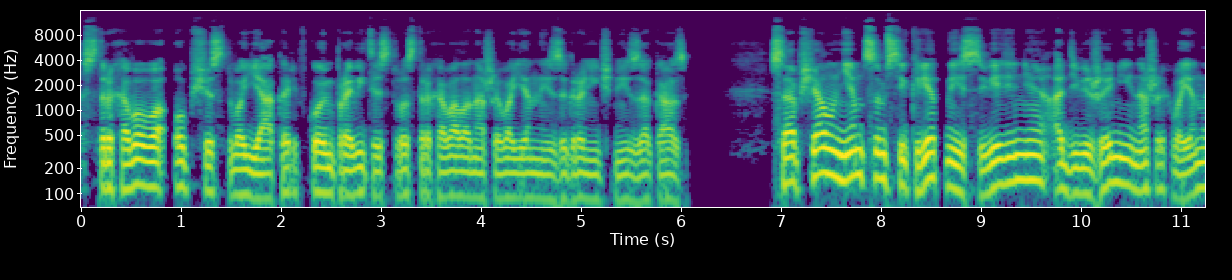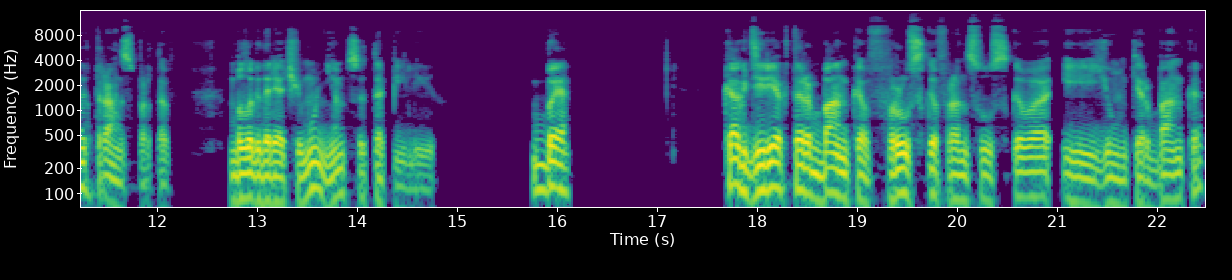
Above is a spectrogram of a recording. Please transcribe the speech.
страхового общества «Якорь», в коем правительство страховало наши военные и заграничные заказы, сообщал немцам секретные сведения о движении наших военных транспортов, благодаря чему немцы топили их. Б. Как директор банков русско-французского и Юнкербанка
